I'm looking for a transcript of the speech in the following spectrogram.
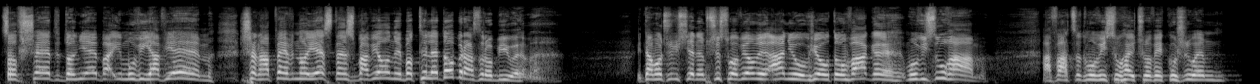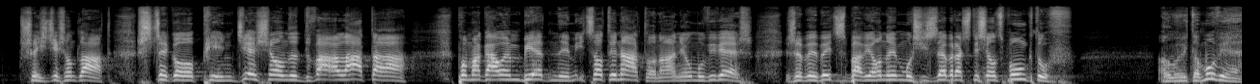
co wszedł do nieba i mówi: Ja wiem, że na pewno jestem zbawiony, bo tyle dobra zrobiłem. I tam oczywiście ten przysłowiowy anioł wziął tą wagę, mówi: Słucham. A facet mówi: Słuchaj, człowieku, żyłem 60 lat, z czego 52 lata pomagałem biednym. I co ty na to? No anioł mówi, wiesz, żeby być zbawionym, musisz zebrać tysiąc punktów. On mówi, to mówię,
